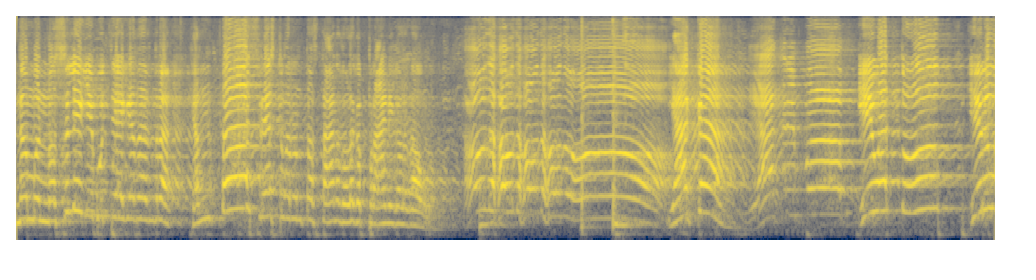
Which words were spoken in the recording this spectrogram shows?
ನಮ್ಮ ನಸಲಿಗೆ ಬುದ್ಧಿ ಆಗ್ಯದ ಅಂದ್ರ ಎಂತ ಶ್ರೇಷ್ಠವಾದಂತ ಸ್ಥಾನದೊಳಗ ಪ್ರಾಣಿಗಳದಾವು ಹೌದು ಹೌದು ಹೌದು ಹೌದು. ಯಾಕ? ಯಾಕ್ರಿಪ್ಪ? ಇವತ್ತು ಇರುವ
